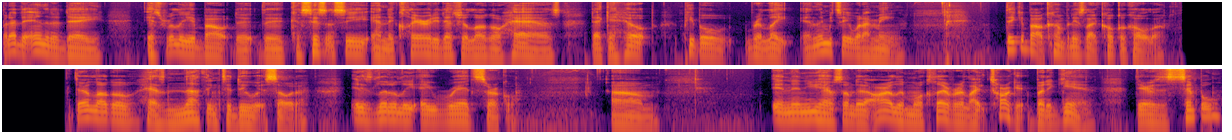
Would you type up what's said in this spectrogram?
But at the end of the day, it's really about the, the consistency and the clarity that your logo has that can help people relate. And let me tell you what I mean. Think about companies like Coca Cola. Their logo has nothing to do with soda. It is literally a red circle. Um, and then you have some that are a little more clever, like Target. But again, there's a simple,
